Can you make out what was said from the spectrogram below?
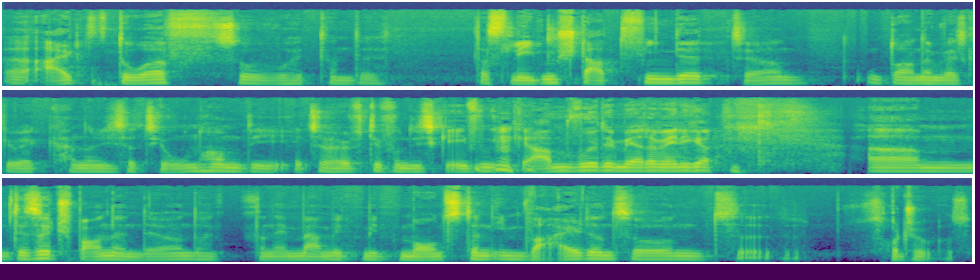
äh, Altdorf, so wo halt dann der, das Leben stattfindet. Ja, unter anderem, weil es, glaube ich, Kanalisation haben, die eh zur Hälfte von den Skaven gegraben wurde, mehr oder weniger. Ähm, das ist halt spannend, ja. Und dann eben auch mit, mit Monstern im Wald und so und äh, das hat schon was.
